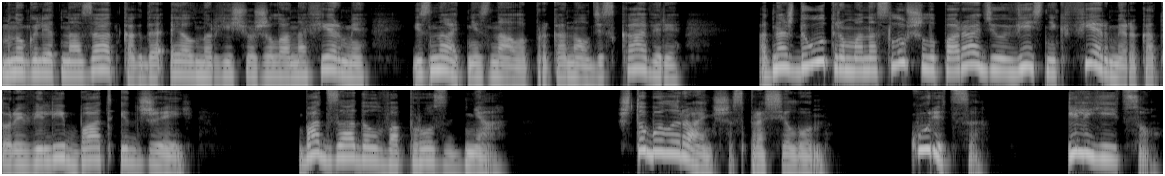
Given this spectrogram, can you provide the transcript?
Много лет назад, когда Элнер еще жила на ферме и знать не знала про канал Discovery, Однажды утром она слушала по радио вестник фермера, который вели Бат и Джей. Бат задал вопрос дня. «Что было раньше?» — спросил он. «Курица или яйцо?»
